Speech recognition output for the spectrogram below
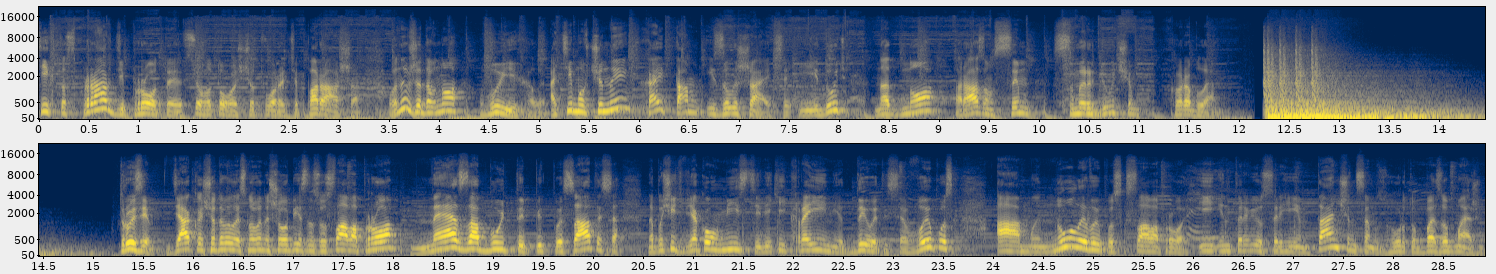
Ті, хто справді проти всього того, що творить Параша, вони вже давно виїхали. А ті мовчуни хай там і залишаються, і йдуть на дно разом з цим смердючим кораблем. Друзі, дякую, що дивились новини шоу-бізнесу. Слава Про. Не забудьте підписатися. Напишіть, в якому місті, в якій країні дивитеся випуск. А минулий випуск Слава Про і інтерв'ю з Сергієм Танченцем з гурту без обмежень.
